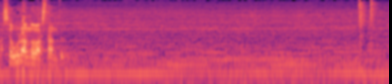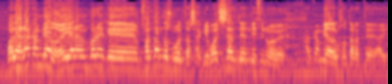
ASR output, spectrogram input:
asegurando bastante. Vale, ahora ha cambiado, ¿eh? Y ahora me pone que faltan dos vueltas, que igual se saldría en 19. Ha cambiado el JRT ahí.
